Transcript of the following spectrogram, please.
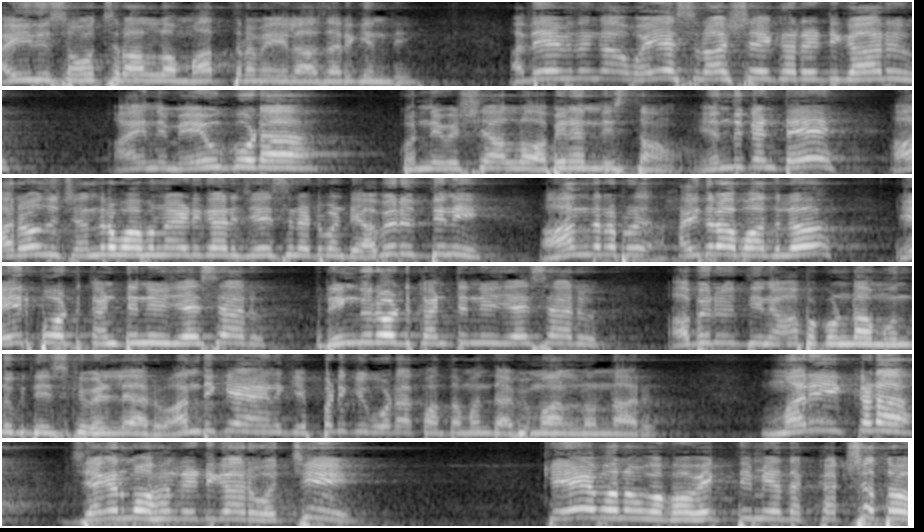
ఐదు సంవత్సరాల్లో మాత్రమే ఇలా జరిగింది. అదేవిధంగా వైఎస్ రాజశేఖర రెడ్డి గారు ఆయన్ని మేము కూడా కొన్ని విషయాల్లో అభినందిస్తాం. ఎందుకంటే ఆ రోజు చంద్రబాబు నాయుడు గారు చేసినటువంటి అభివృద్ధిని ఆంధ్రప్రదేశ్ హైదరాబాద్లో ఎయిర్పోర్ట్ కంటిన్యూ చేశారు రింగ్ రోడ్ కంటిన్యూ చేశారు అభివృద్ధిని ఆపకుండా ముందుకు తీసుకువెళ్ళారు అందుకే ఆయనకి ఇప్పటికీ కూడా కొంతమంది అభిమానులు ఉన్నారు మరి ఇక్కడ జగన్మోహన్ రెడ్డి గారు వచ్చి కేవలం ఒక వ్యక్తి మీద కక్షతో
